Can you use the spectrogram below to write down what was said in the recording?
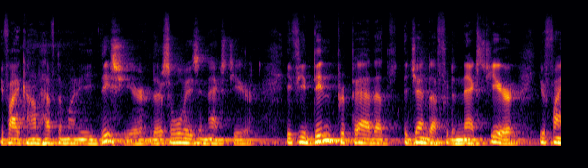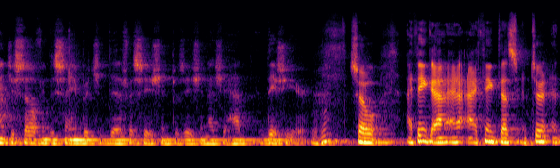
If I can't have the money this year, there's always a next year. If you didn't prepare that agenda for the next year, you find yourself in the same budget deficit position as you had this year. So I think, and and I think that's ter-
